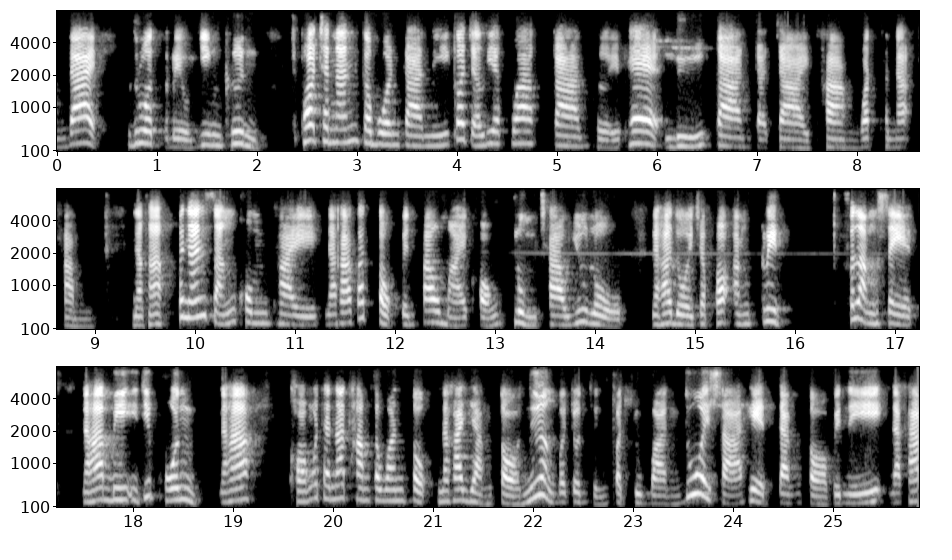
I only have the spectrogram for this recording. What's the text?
ำได้รวดเร็วยิ่งขึ้นเพราะฉะนั้นกระบวนการนี้ก็จะเรียกว่าการเผยแพร่หรือการกระจายทางวัฒนธรรม นะคะ เพราะฉะนั้นสังคมไทยนะคะก็ตกเป็นเป้าหมายของกลุ่มชาวยุโรปนะคะโดยเฉพาะอังกฤษฝรั่งเศสนะคะมีอิทธิพลนะคะของวัฒนธรรมตะวันตกนะคะอย่างต่อเนื่องไปจนถึงปัจจุบันด้วยสาเหตุดังต่อไปนี้นะคะ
